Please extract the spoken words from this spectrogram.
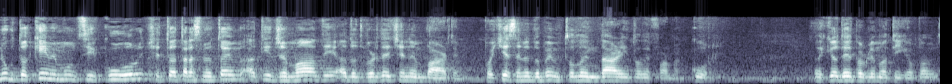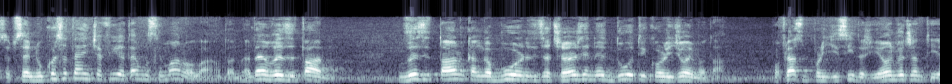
nuk do kemi mundësi kurrë që t'i transmetojmë atij xhemati ato të vërteta që ne mbartim. Po që se ne do bëjmë këtë lloj ndarje në këtë formë, kurrë. Dhe kjo do jetë problematike, kupton, sepse nuk është ata janë qafirë, ata janë muslimanë, vëlla, kupton, ata janë vëllezërit tanë. Vëllezërit tanë kanë gabuar në disa çështje, ne duhet t'i korrigjojmë ata. Po flas në përgjithësi tash, jo në veçanti,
